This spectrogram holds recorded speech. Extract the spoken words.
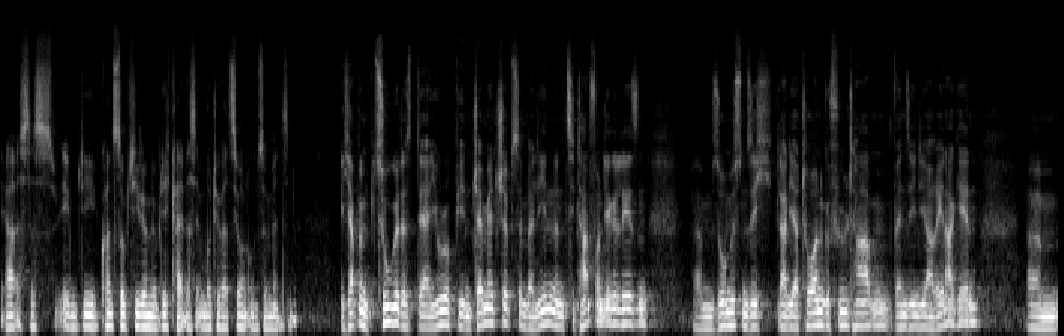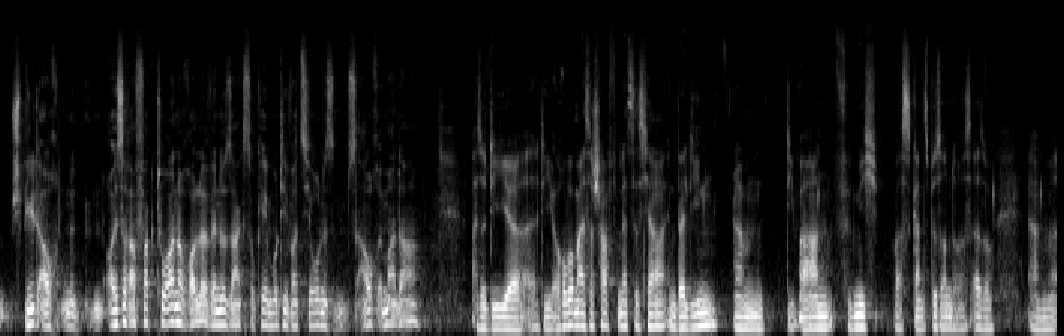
ja, ist das eben die konstruktive Möglichkeit, das in Motivation umzumünzen. Ich habe im Zuge des, der European Championships in Berlin ein Zitat von dir gelesen. Ähm, so müssen sich Gladiatoren gefühlt haben, wenn sie in die Arena gehen. Ähm, spielt auch eine, ein äußerer Faktor eine Rolle, wenn du sagst, okay, Motivation ist, ist auch immer da? Also die, äh, die Europameisterschaften letztes Jahr in Berlin, ähm, die waren für mich was ganz Besonderes. Also ähm,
